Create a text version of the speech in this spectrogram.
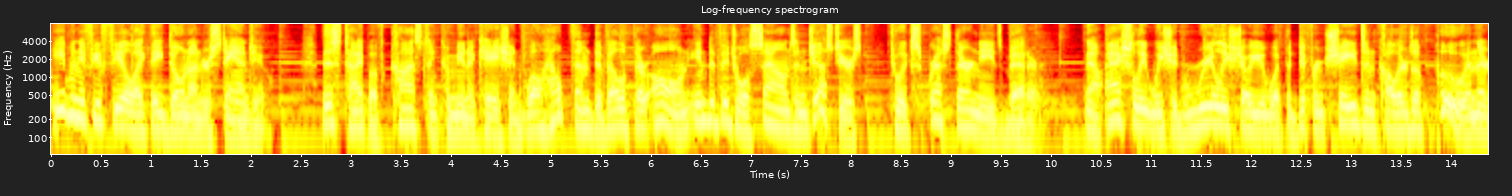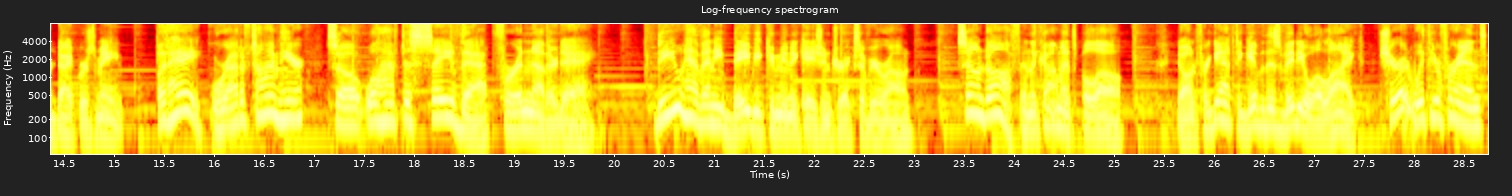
even if you feel like they don't understand you. This type of constant communication will help them develop their own individual sounds and gestures to express their needs better. Now, actually, we should really show you what the different shades and colors of poo in their diapers mean. But hey, we're out of time here, so we'll have to save that for another day. Do you have any baby communication tricks of your own? Sound off in the comments below. Don't forget to give this video a like, share it with your friends,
